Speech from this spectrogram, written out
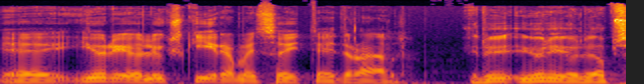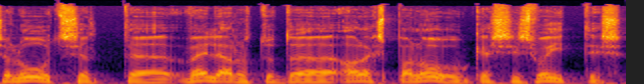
Jüri oli üks kiiremaid sõitjaid rajal Jüri oli absoluutselt, äh, välja arvatud äh, Alex Palou, kes siis võitis,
